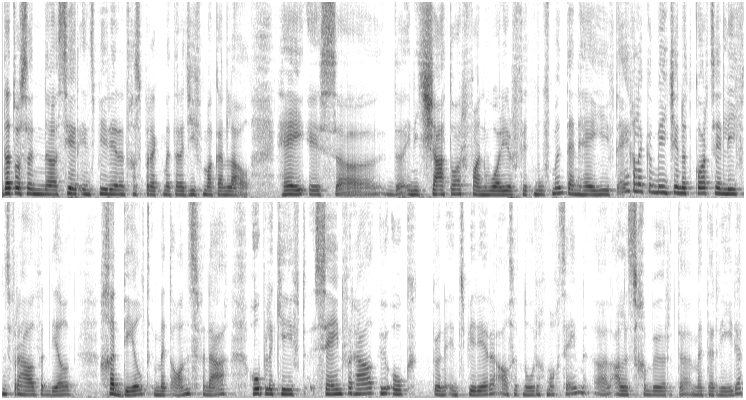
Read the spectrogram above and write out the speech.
Dat was een uh, zeer inspirerend gesprek met Rajiv Makanlal. Hij is uh, de initiator van Warrior Fit Movement en hij heeft eigenlijk een beetje in het kort zijn levensverhaal verdeeld, gedeeld met ons vandaag. Hopelijk heeft zijn verhaal u ook kunnen inspireren als het nodig mocht zijn. Alles gebeurt uh, met de reden.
